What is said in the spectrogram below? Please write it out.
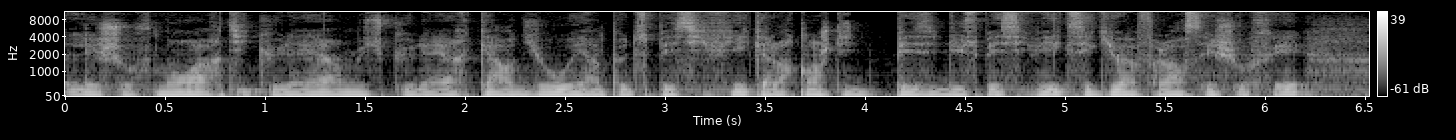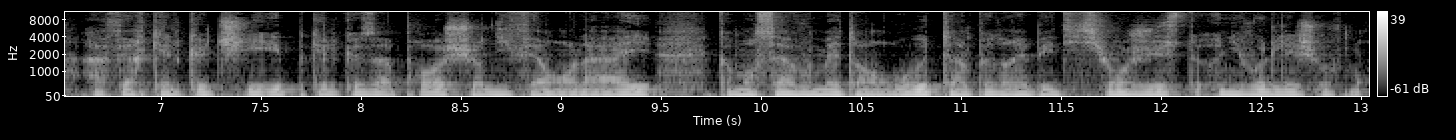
l'échauffement articulaire, musculaire, cardio et un peu de spécifique. Alors, quand je dis du spécifique, c'est qu'il va falloir s'échauffer, à faire quelques chips, quelques approches sur différents lies, commencer à vous mettre en route, un peu de répétition juste au niveau de l'échauffement.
